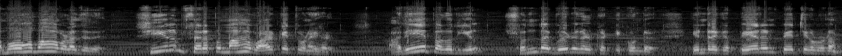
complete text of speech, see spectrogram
அமோகமாக வளர்ந்தது. சீரும் சிறப்புமாக வாழ்க்கை துணைகள். அதே பகுதியில் சொந்த வீடுகள் கட்டிக்கொண்டு இன்றைக்கு பேரன் பேத்திகளுடன்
